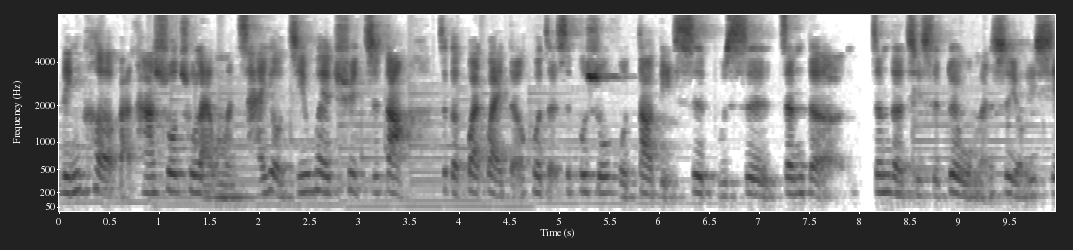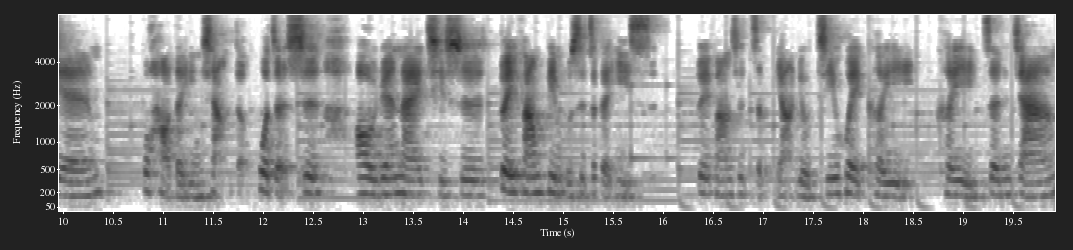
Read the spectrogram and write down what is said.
宁可把它说出来，我们才有机会去知道这个怪怪的或者是不舒服到底是不是真的，真的其实对我们是有一些不好的影响的，或者是哦，原来其实对方并不是这个意思。对方是怎么样，有机会可以可以增加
